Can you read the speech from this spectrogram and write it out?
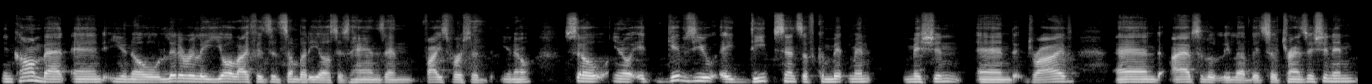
in combat and you know literally your life is in somebody else's hands and vice versa you know? So you know it gives you a deep sense of commitment mission and drive and I absolutely loved it. So transitioning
